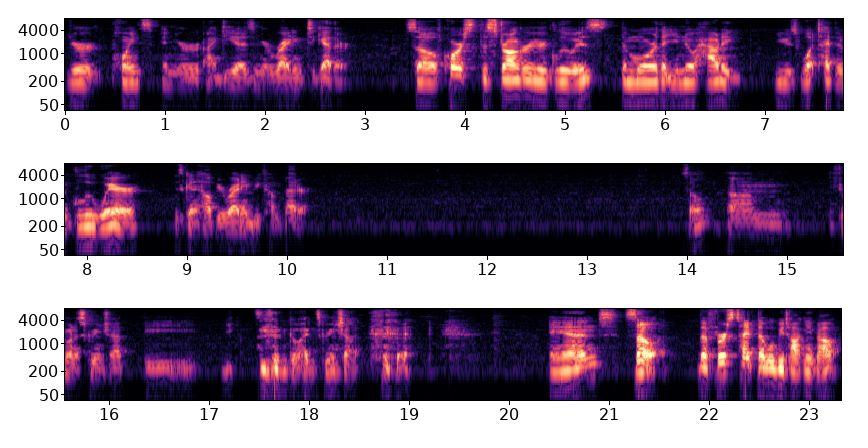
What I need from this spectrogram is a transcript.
your points and your ideas and your writing together. So of course, the stronger your glue is, the more that you know how to use what type of glue where is going to help your writing become better. So um, if you want to screenshot the, go ahead and screenshot. and so the first type that we'll be talking about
